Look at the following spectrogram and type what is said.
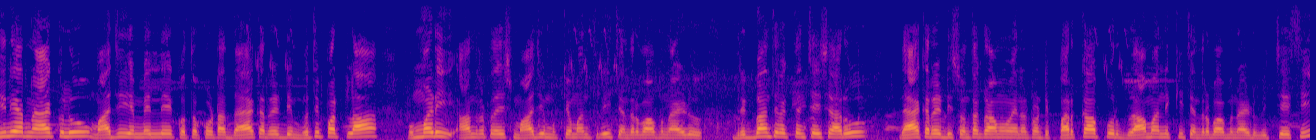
సీనియర్ నాయకులు మాజీ ఎమ్మెల్యే కొత్తకోట దయాకర్ రెడ్డి మృతి పట్ల ఉమ్మడి ఆంధ్రప్రదేశ్ మాజీ ముఖ్యమంత్రి చంద్రబాబు నాయుడు దిగ్భ్రాంతి వ్యక్తం చేశారు. దయాకర్ రెడ్డి సొంత గ్రామం అయినటువంటి పర్కాపూర్ గ్రామానికి చంద్రబాబు నాయుడు విచ్చేసి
